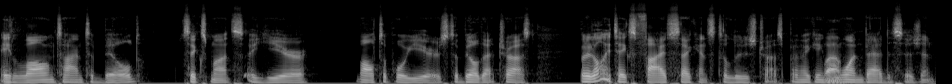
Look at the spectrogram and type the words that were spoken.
a long time to build six months, a year, multiple years to build that trust. But it only takes five seconds to lose trust by making wow. one bad decision.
